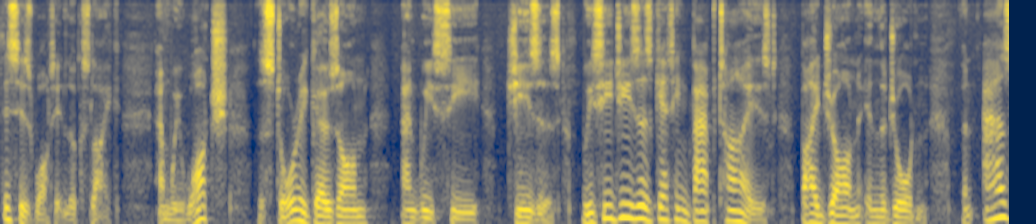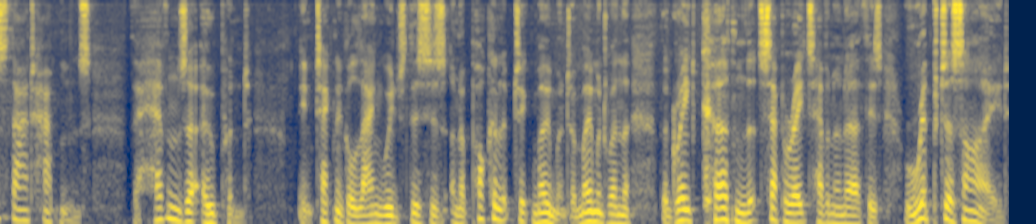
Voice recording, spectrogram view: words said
this is what it looks like. And we watch, the story goes on, and we see Jesus. We see Jesus getting baptized by John in the Jordan. And as that happens, the heavens are opened. In technical language, this is an apocalyptic moment, a moment when the, the great curtain that separates heaven and earth is ripped aside,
